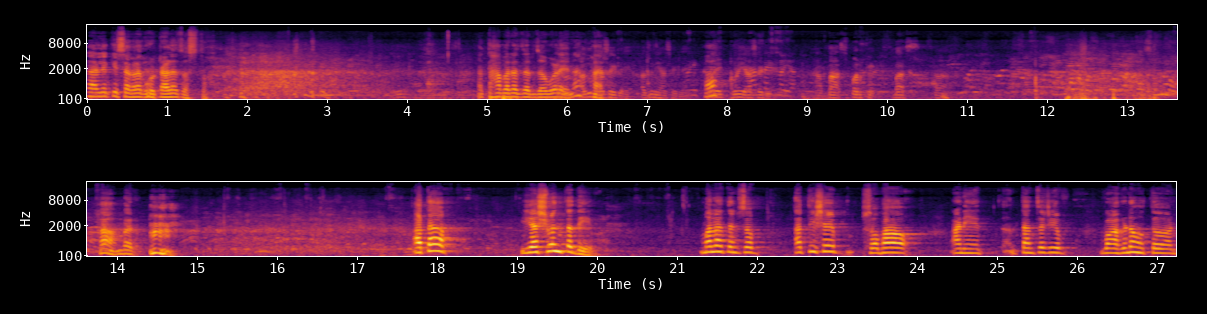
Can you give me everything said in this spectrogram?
आले की सगळा घोटाळाच असतो. आता हा बरा जर जवळ आहे ना हा? बरं. आता यशवंत देव. मला त्यांचं अतिशय स्वभाव आणि त्यांचं जे वागणं होतं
